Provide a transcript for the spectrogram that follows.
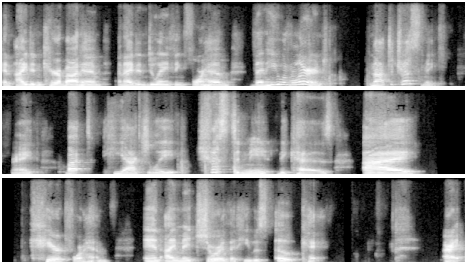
and I didn't care about him and I didn't do anything for him, then he would have learned not to trust me, right? But he actually trusted me because I cared for him and I made sure that he was okay. All right.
